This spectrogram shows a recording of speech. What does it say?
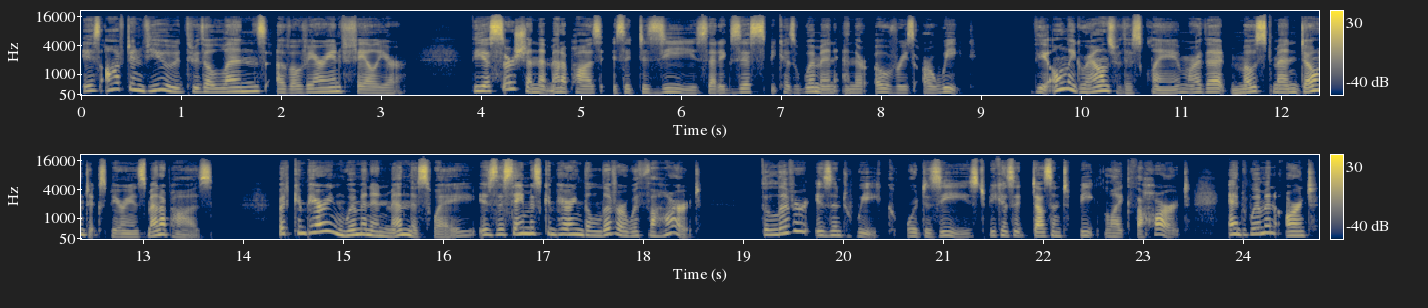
is often viewed through the lens of ovarian failure. The assertion that menopause is a disease that exists because women and their ovaries are weak. The only grounds for this claim are that most men don't experience menopause. But comparing women and men this way is the same as comparing the liver with the heart. The liver isn't weak or diseased because it doesn't beat like the heart, and women aren't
